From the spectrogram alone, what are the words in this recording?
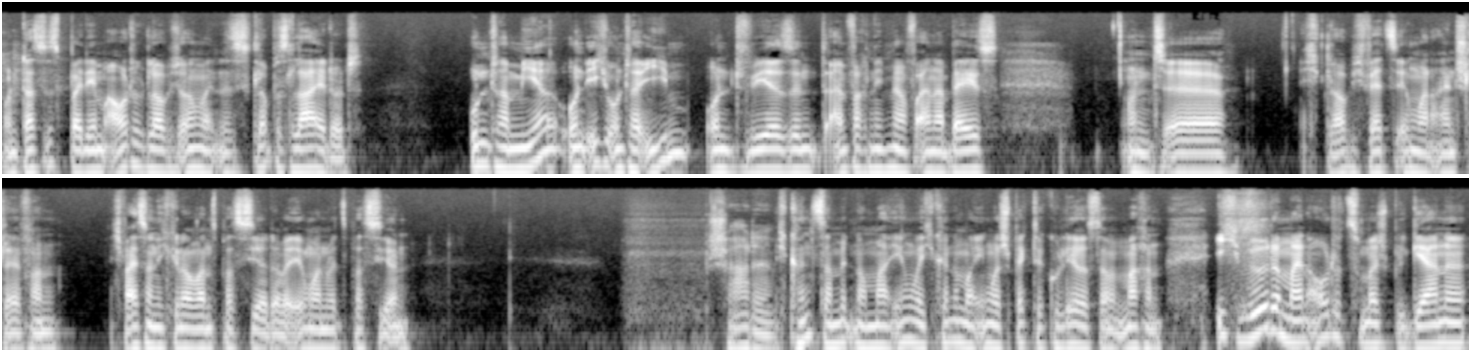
Und das ist bei dem Auto, glaube ich, irgendwann, ich glaube, es leidet. Unter mir und ich unter ihm und wir sind einfach nicht mehr auf einer Base. Und äh, ich glaube, ich werde es irgendwann einschläfern. Ich weiß noch nicht genau, wann es passiert, aber irgendwann wird es passieren. Schade. Ich könnte es damit noch mal irgendwas, ich könnte mal irgendwas Spektakuläres damit machen. Ich würde mein Auto zum Beispiel gerne,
